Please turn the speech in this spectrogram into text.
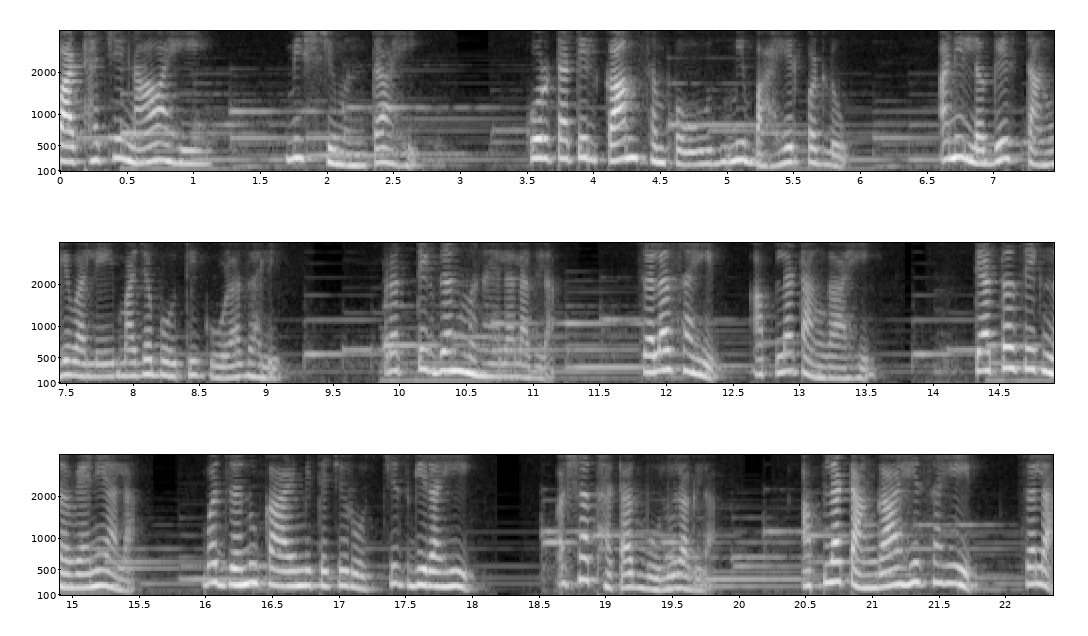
पाठाचे नाव आहे मी श्रीमंत आहे. कोर्टातील काम संपवून मी बाहेर पडलो आणि लगेच टांगेवाले माझ्याभोवती गोळा झाले. प्रत्येकजण म्हणायला लागला चला साहेब आपला टांगा आहे. त्यातच एक नव्याने आला व जणू काय मी त्याचे रोजचेच गिराहीक अशा थाटात बोलू लागला आपला टांगा आहे साहेब चला.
